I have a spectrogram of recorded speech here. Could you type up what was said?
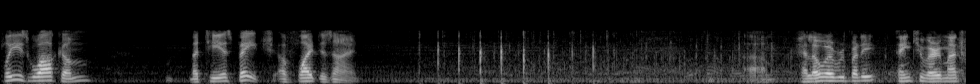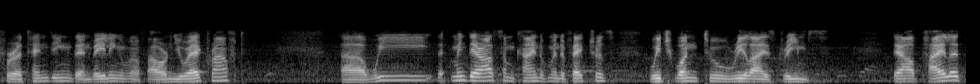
Please welcome Matthias Betsch of Flight Design. Um, hello, everybody. Thank you very much for attending the unveiling of our new aircraft. Uh, we, I mean, there are some kind of manufacturers which want to realize dreams. There are pilots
